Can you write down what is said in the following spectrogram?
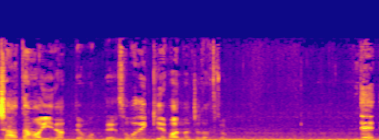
ちゃ頭いいなって思ってそこで一気にファンになっちゃったんですよ。で、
